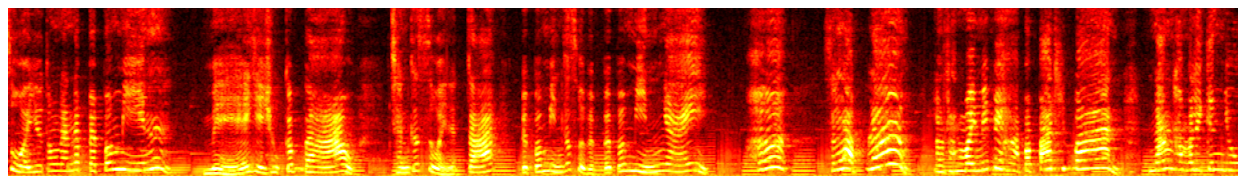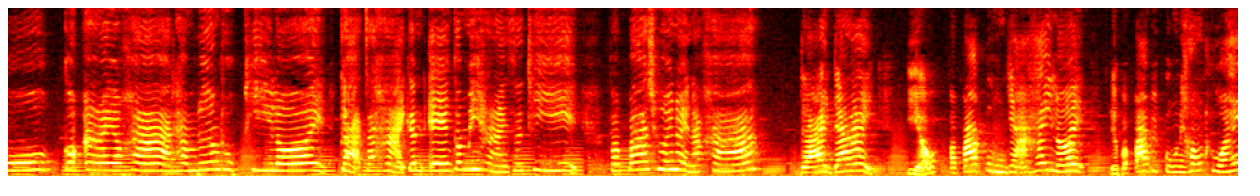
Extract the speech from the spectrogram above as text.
สวยอยู่ตรงนั้นน่ะเปปเปอร์มินต์ แหมยายชูกระบาว ฉันก็สวยนะจ๊ะ เปปเปอร์มินก็สวยแบบเปปเปอร์มินไง ฮะ สลับร่าง เราทำไมไม่ไปหาป้าป้าที่บ้าน นั่งทำอะไรกันอยู่ ก็อายอะค่ะ ทำเรื่องทุกทีเลย กะจะหายกันเองก็ไม่หายสักที ป้าป้าช่วยหน่อยนะคะ ได้ได้ เดี๋ยวป้าป้าปรุงยาให้เลย เดี๋ยวป้าป้าไปปรุงในห้องครัวให้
